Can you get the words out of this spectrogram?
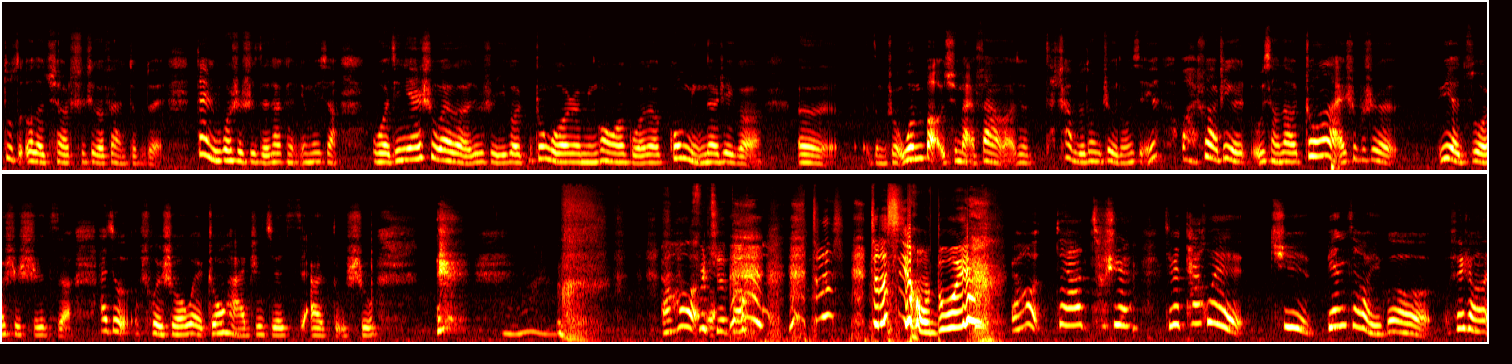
肚子饿了去要吃这个饭，对不对？但如果是狮子，他肯定会想，我今天是为了就是一个中国人民共和国的公民的这个呃怎么说温饱去买饭了，就他差不多都是这个东西。因为哇，说到这个，我想到周恩来是不是越做是狮子，他就会说为中华之崛起而读书。然后不知道，真的真的戏好多呀。然后对啊，就是就是他会去编造一个非常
